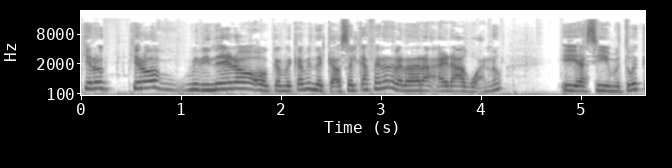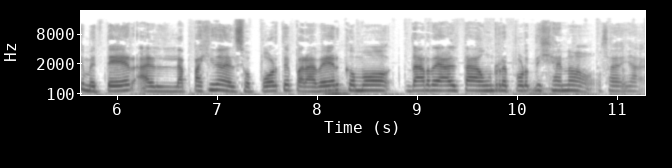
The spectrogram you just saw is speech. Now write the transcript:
quiero, quiero mi dinero o que me cambien de café. O sea, el café era de verdad era, era agua, ¿no? Y así me tuve que meter a la página del soporte para ver cómo dar de alta un reporte. Dije, no, o sea, ya,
